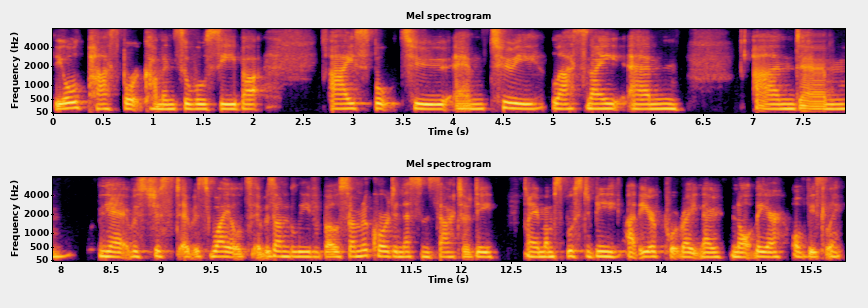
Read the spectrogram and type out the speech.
the old passport coming, so we'll see. But I spoke to um, TUI last night. Um, and um, yeah, it was just, it was wild. It was unbelievable. So I'm recording this on Saturday. Um, I'm supposed to be at the airport right now, not there, obviously.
